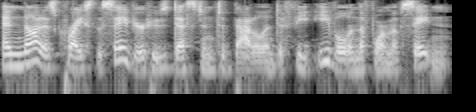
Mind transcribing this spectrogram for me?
and not as Christ the Savior who's destined to battle and defeat evil in the form of Satan.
